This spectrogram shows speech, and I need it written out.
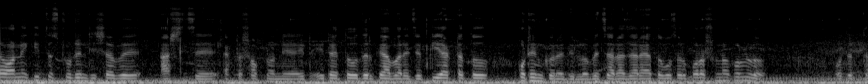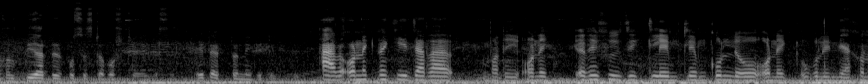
অনেকেই তো স্টুডেন্ট হিসাবে আসছে একটা স্বপ্ন নিয়ে। এটা- তো ওদেরকে আবার এই যে পিয়ারটা তো কঠিন করে দিল। বেচারা যারা এত বছর পড়াশোনা করল ওদের তখন পিয়ারের প্রসেসটা কষ্ট হয়ে গেছে। এটা একটা নেগেটিভ দিক। আর অনেক নাকি যারা মানে অনেক রেফিউজি ক্লেম ক্লেম করলেও অনেক ওগুলি নিয়ে এখন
